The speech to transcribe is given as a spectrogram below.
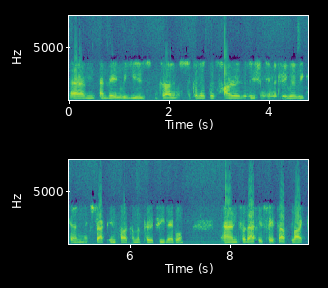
Um, and then we use drones to collect this high resolution imagery where we can extract insights on the per tree level. And for that, we set up like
